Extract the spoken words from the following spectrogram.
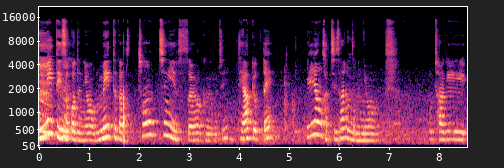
룸메이트 있었거든요 룸메이트가 청층이었어요 그 뭐지 대학교 때 1년 같이 살았거든요 뭐 자기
